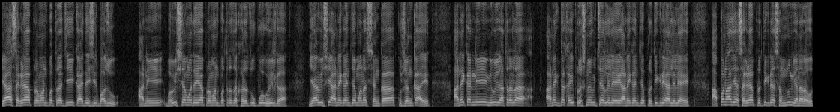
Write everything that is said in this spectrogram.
या सगळ्या प्रमाणपत्राची कायदेशीर बाजू आणि भविष्यामध्ये या प्रमाणपत्राचा खरंच उपयोग होईल का याविषयी अनेकांच्या मनात शंका कुशंका आहेत. अनेकांनी न्यूज यात्राला अनेकदा काही प्रश्न विचारलेले आहे अनेकांच्या प्रतिक्रिया आलेल्या आहेत. आपण आज या सगळ्या प्रतिक्रिया समजून घेणार आहोत.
